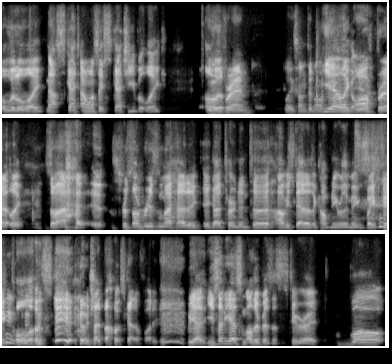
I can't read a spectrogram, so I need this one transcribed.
a little like not sketch. I don't want to say sketchy, but like a little brand, like something off. yeah, like off brand. Like so, I, it, for some reason, my head it, it got turned into Javi's dad has a company where they make fake, fake polos, which I thought was kind of funny. But yeah, you said he had some other businesses too, right? Well,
